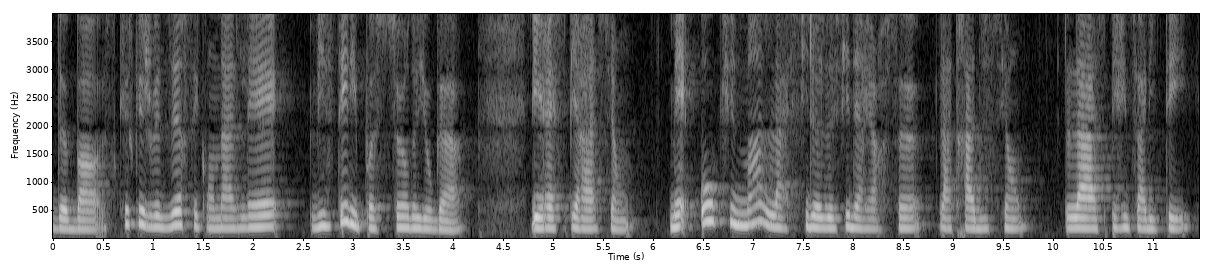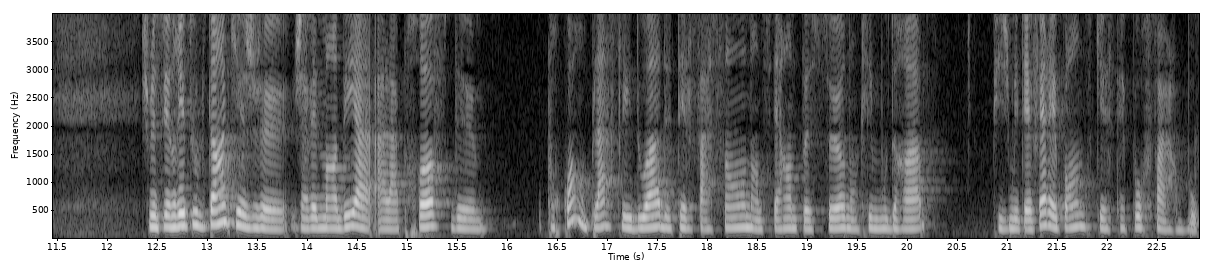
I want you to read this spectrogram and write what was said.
de base. Qu'est-ce que je veux dire? C'est qu'on allait visiter les postures de yoga, les respirations, mais aucunement la philosophie derrière ça, la tradition, la spiritualité. Je me souviendrai tout le temps que j'avais demandé à, la prof de pourquoi on place les doigts de telle façon dans différentes postures, donc les mudras. Puis je m'étais fait répondre que c'était pour faire beau.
